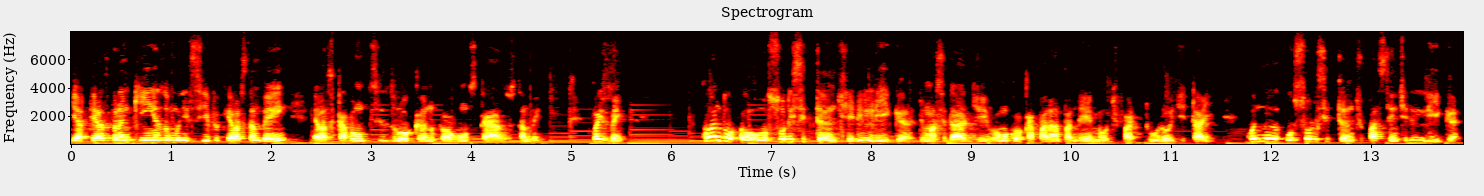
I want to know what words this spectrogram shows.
e até as branquinhas do município, que elas também, elas acabam se deslocando para alguns casos também. Pois bem, quando o solicitante ele liga de uma cidade, vamos colocar Paranapanema, ou de Fartura, ou de Itaí, quando o solicitante, o paciente, ele liga,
